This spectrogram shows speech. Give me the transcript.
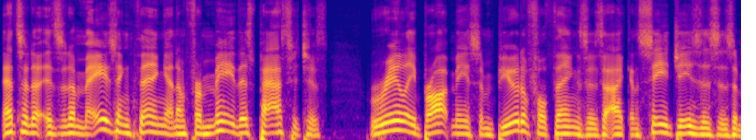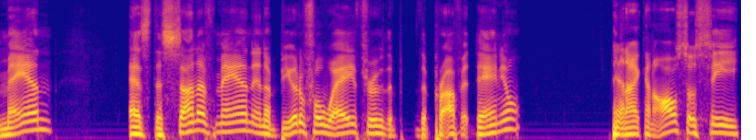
That's an, it's an amazing thing. And for me, this passage is really brought me some beautiful things is I can see Jesus as a man, as the Son of Man in a beautiful way through the, the prophet Daniel. And I can also see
